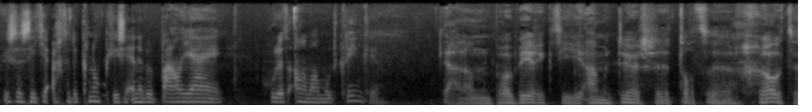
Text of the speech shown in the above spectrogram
Dus dan zit je achter de knopjes en dan bepaal jij hoe dat allemaal moet klinken. Ja, dan probeer ik die amateurs tot eh, grote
